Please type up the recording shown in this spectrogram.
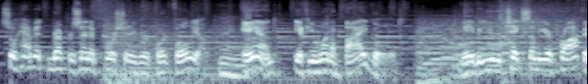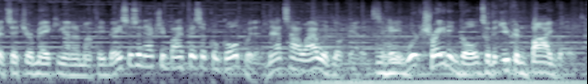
So have it represent a portion of your portfolio. Mm-hmm. And if you want to buy gold, maybe you would take some of your profits that you're making on a monthly basis and actually buy physical gold with it. And that's how I would look at it. Say, mm-hmm. hey, we're trading gold so that you can buy gold.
